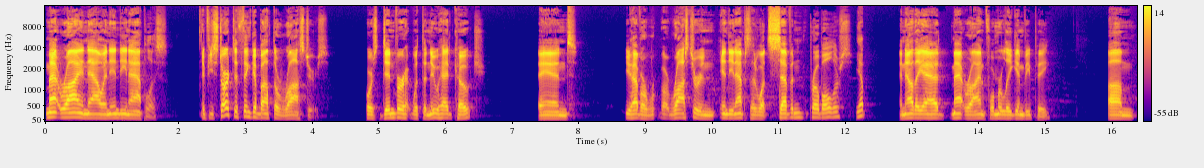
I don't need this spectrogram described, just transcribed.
Matt Ryan now in Indianapolis. If you start to think about the rosters, of course, Denver with the new head coach, and you have a, a roster in Indianapolis that had what seven Pro Bowlers, Yep. and now they add Matt Ryan, former league MVP. Um,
